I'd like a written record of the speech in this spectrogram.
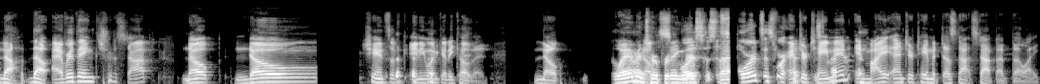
No, no, everything should have stopped. Nope, no chance of anyone getting COVID. Nope. The way I'm No, interpreting sports, this is that sports is for that is not- entertainment, and my entertainment does not stop at the like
